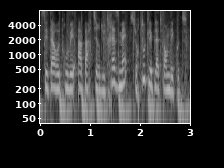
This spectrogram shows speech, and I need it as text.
C'est à retrouver à partir du 13 mai sur toutes les plateformes d'écoute.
